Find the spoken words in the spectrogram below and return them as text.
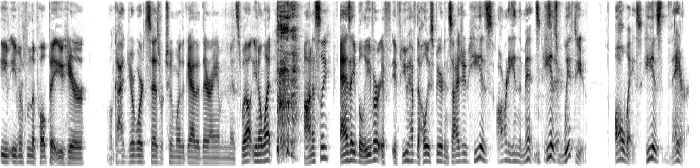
e- even from the pulpit. You hear, "Well, God, your word says we're two more that gathered. There I am in the midst." Well, you know what? Honestly, as a believer, if if you have the Holy Spirit inside you, He is already in the midst. he is with you always. He is there.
